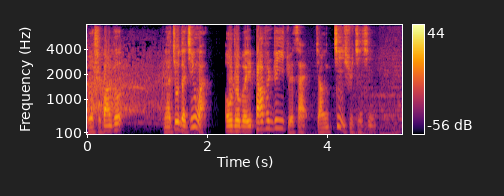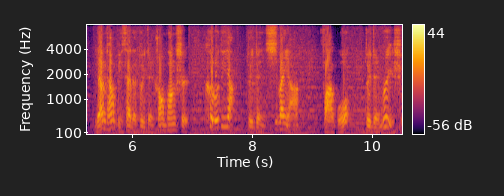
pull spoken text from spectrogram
我是八哥。那就在今晚，欧洲杯八分之一决赛将继续进行。两场比赛的对阵双方是克罗地亚对阵西班牙。法国对阵瑞士，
